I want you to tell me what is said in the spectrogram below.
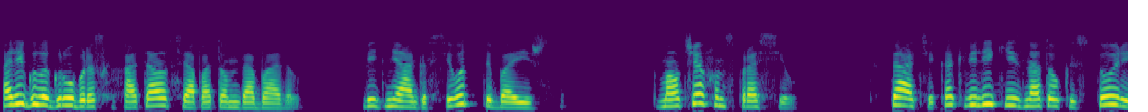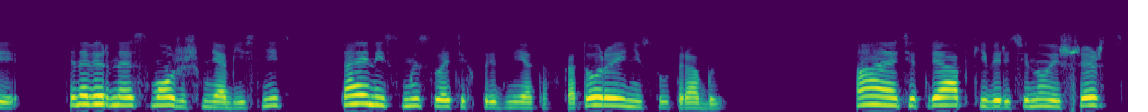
Калигула грубо расхохотался, а потом добавил. «Бедняга, всего ты боишься». Помолчав, он спросил. «Кстати, как великий знаток истории, ты, наверное, сможешь мне объяснить тайный смысл этих предметов, которые несут рабы». А эти тряпки, веретено и шерсть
